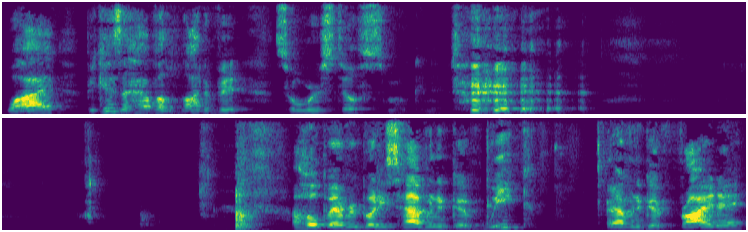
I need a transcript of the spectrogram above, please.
Why? Because I have a lot of it, so we're still smoking it. I hope everybody's having a good week, having a good Friday.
